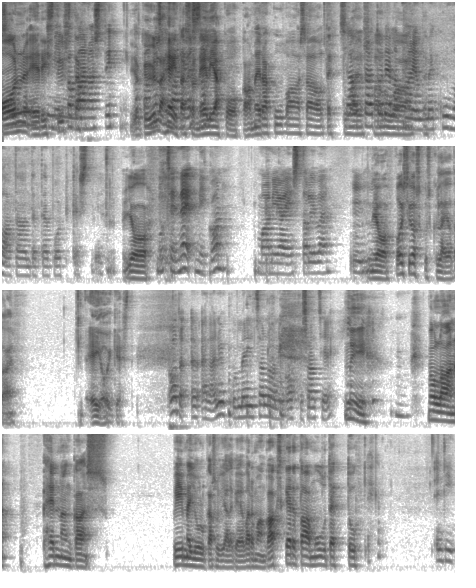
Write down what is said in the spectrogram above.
On edistystä. Mikko panosti. Mikko Ja kyllä, panosti hei, tässä on monioissa. 4K-kamerakuvaa saa Se otettua, jos auttaa todella haluaa. paljon, kun me kuvataan tätä podcastia. Joo, Mut sinne Nikon mania installiväin. mm. joo, voisi joskus kyllä jotain. Ei oikeesti. Oota, älä nyt, kun menit sanoa, niin kohta saat siellä. Niin. Me ollaan Hennan kanssa viime julkaisun jälkeen varmaan kaksi kertaa muutettu. Ehkä. En tiedä.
